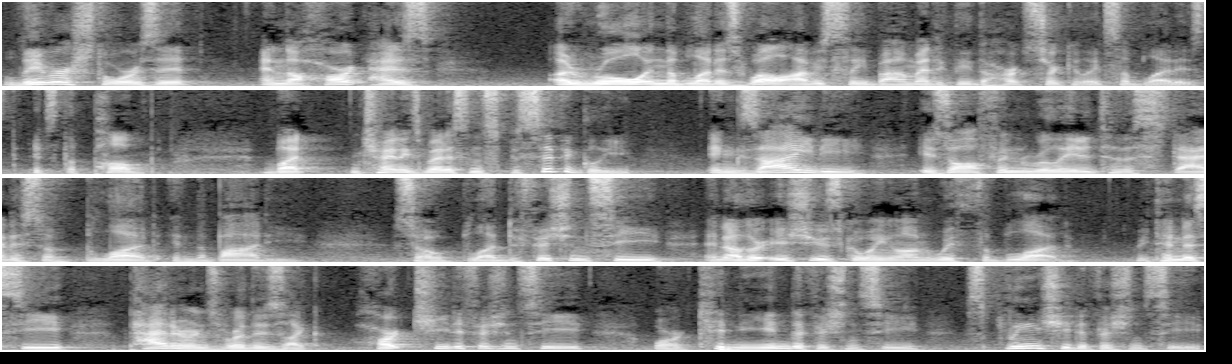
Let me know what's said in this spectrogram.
liver stores it, and the heart has a role in the blood as well. Obviously, biomedically, the heart circulates the blood, it's the pump. But in Chinese medicine specifically, anxiety is often related to the status of blood in the body. So, blood deficiency and other issues going on with the blood. We tend to see patterns where there's like heart qi deficiency or kidney yin deficiency, spleen qi deficiency.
